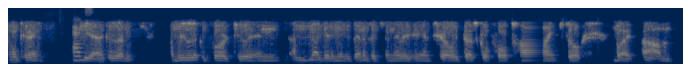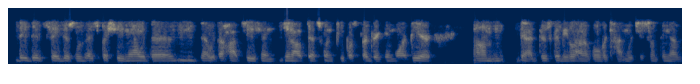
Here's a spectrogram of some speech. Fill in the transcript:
Okay. Yeah, because I'm I'm really looking forward to it, and I'm not getting any benefits and everything until it does go full time. So, but um, they did say there's, especially now with the with the hot season, you know, that's when people start drinking more beer. Um, that there's going to be a lot of overtime, which is something I'm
